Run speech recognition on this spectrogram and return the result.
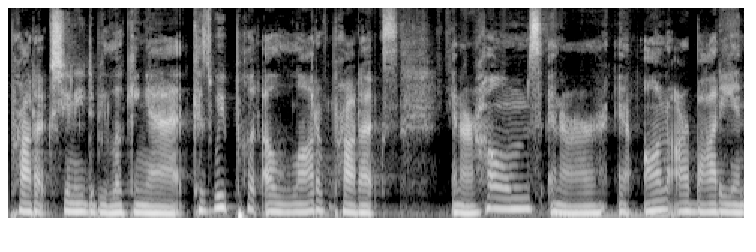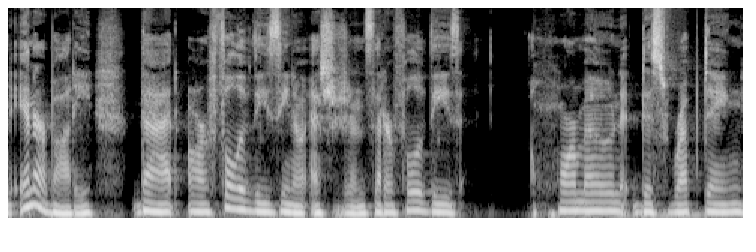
products you need to be looking at because we put a lot of products in our homes and our on our body and in our body that are full of these xenoestrogens that are full of these hormone disrupting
